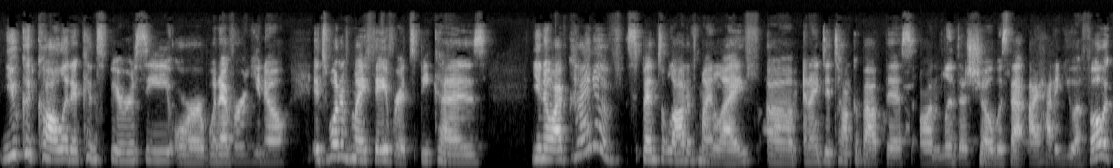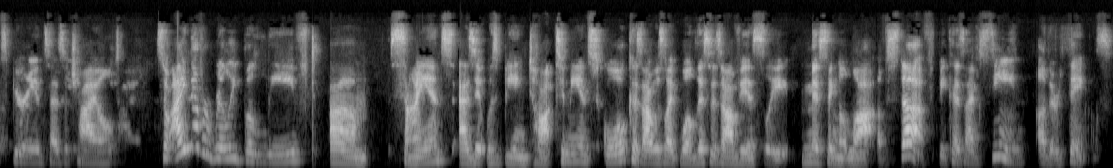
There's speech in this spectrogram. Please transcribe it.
You could call it a conspiracy or whatever, you know. It's one of my favorites because you know, I've kind of spent a lot of my life, um, and I did talk about this on Linda's show, was that I had a UFO experience as a child. So I never really believed um, science as it was being taught to me in school because I was like, well, this is obviously missing a lot of stuff because I've seen other things.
